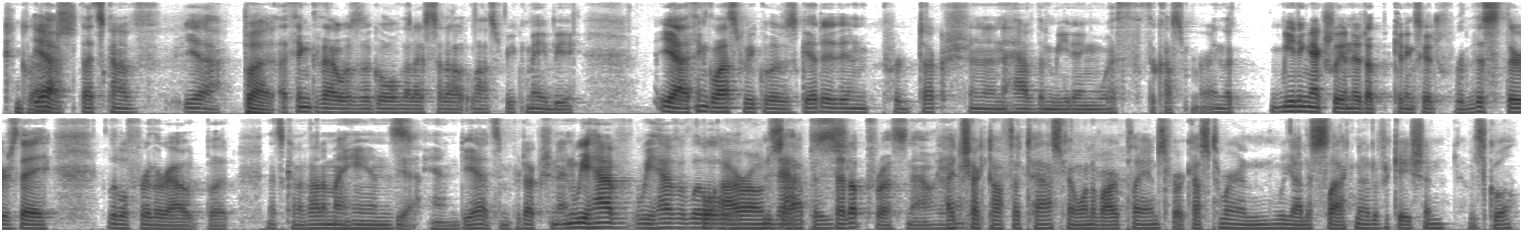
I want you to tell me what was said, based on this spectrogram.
Congrats. Yeah, that's kind of yeah. But I think that was the goal that I set out last week, maybe. Yeah, I think last week was get it in production and have the meeting with the customer. And the meeting actually ended up getting scheduled for this Thursday, a little further out, but that's kind of out of my hands. Yeah. And yeah, it's in production, and we have we have a little Well, our own Zap Zap is- set up for us now. Yeah. I checked off a task on one of our plans for a customer, and we got a Slack notification. It was cool.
